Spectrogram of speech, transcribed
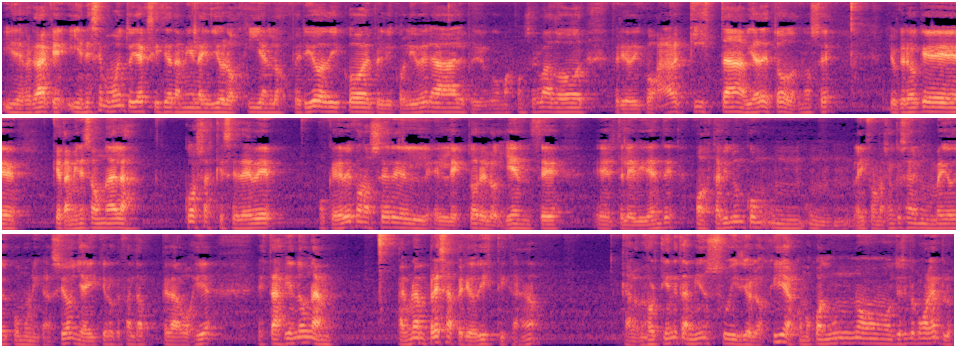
y de verdad que, y en ese momento ya existía también la ideología en los periódicos, el periódico liberal, el periódico más conservador, el periódico anarquista, había de todo, no sé. Yo creo que, que también es una de las cosas que se debe, o que debe conocer el, el lector, el oyente, el televidente, cuando está viendo un, la información que sale en un medio de comunicación, y ahí creo que falta pedagogía, estás viendo una, una empresa periodística, que a lo mejor tiene también su ideología, como cuando uno, yo siempre pongo ejemplo,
